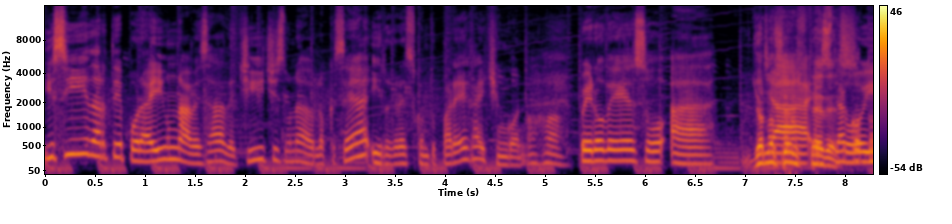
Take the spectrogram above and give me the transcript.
y sí darte por ahí una besada de chichis, una lo que sea y regresas con tu pareja y chingón. Ajá. Pero de eso a Yo no ya sé ustedes. Estoy-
